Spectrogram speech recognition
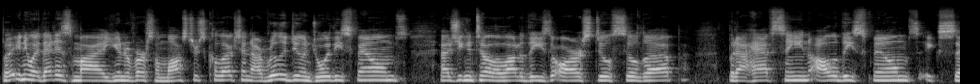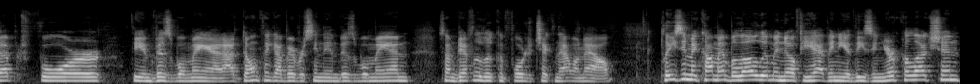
But anyway, that is my Universal Monsters collection. I really do enjoy these films. As you can tell, a lot of these are still sealed up. But I have seen all of these films except for The Invisible Man. I don't think I've ever seen The Invisible Man, so I'm definitely looking forward to checking that one out. Please leave me a comment below. Let me know if you have any of these in your collection.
